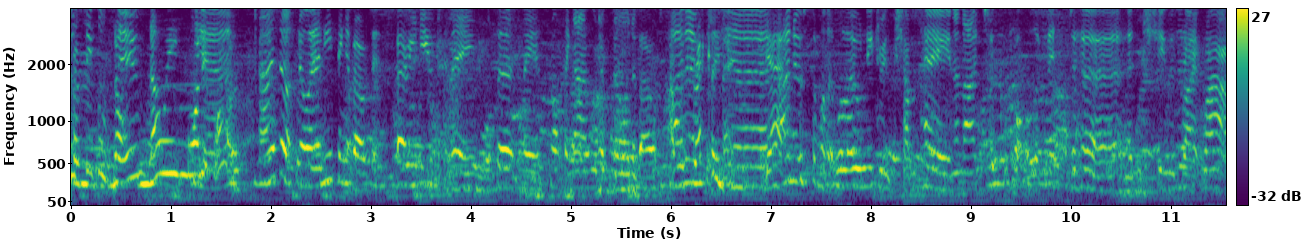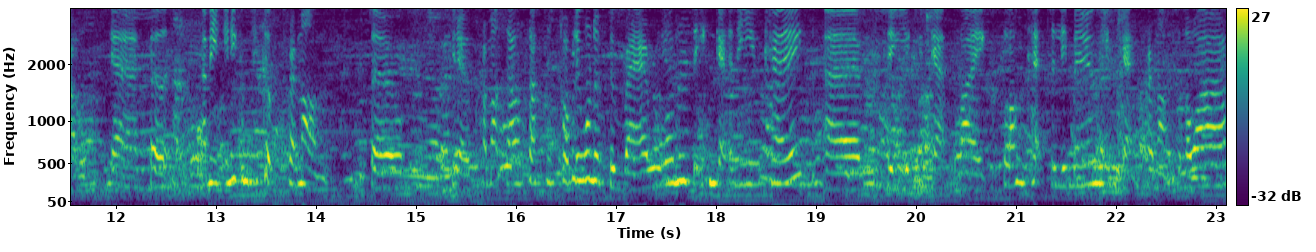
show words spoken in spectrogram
Most people not do. knowing what Yeah. it was. I don't know anything about it. It's very new to me. Certainly, it's nothing I would have known about. I know, recommend, yeah, yeah. I know someone that will only drink champagne, and I took a bottle of this to her, and she was like, "Wow, yeah." I mean, and you can pick up Cremants, so you know, Cremant d'Alsace is probably one of the rarer ones that you can get in the UK. Um, so you can get like Blanquette de Limoux, you can get Cremant de Loire.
